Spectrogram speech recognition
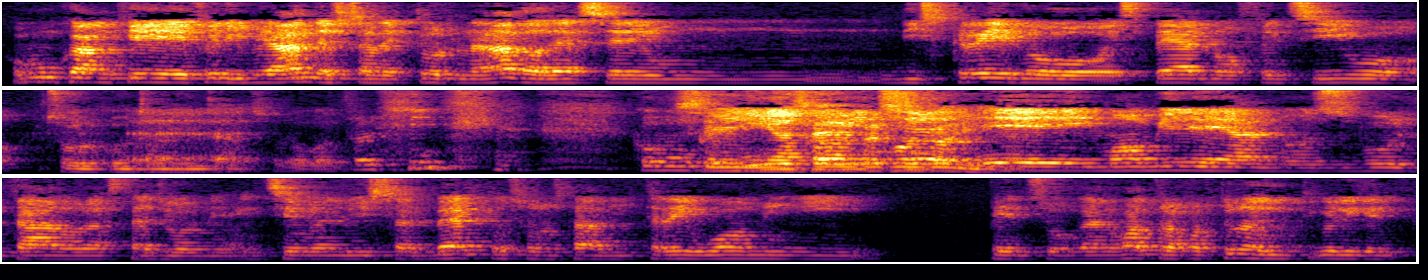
Comunque anche Felipe Anderson è tornato ad essere un discreto esterno offensivo Solo contro eh, l'Inter. solo contro l'Inter. Comunque Segna sempre contro l'Inter. e Immobile hanno svoltato la stagione insieme a Luis Alberto sono stati tre uomini penso che hanno fatto la fortuna di tutti quelli che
